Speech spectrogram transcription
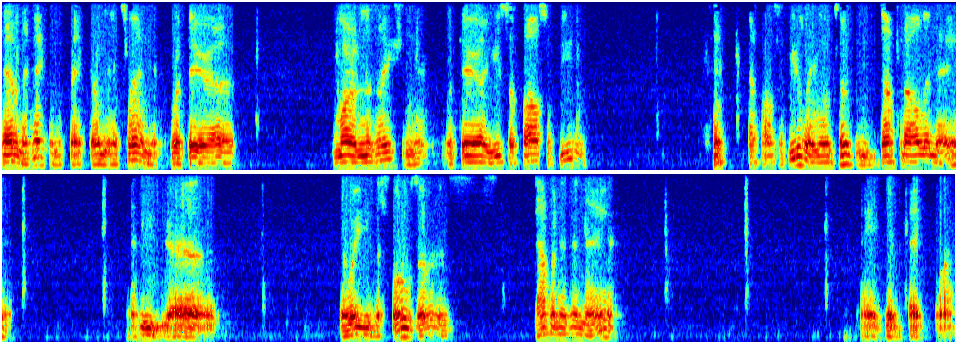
Having a heck of an effect on the climate with their uh, modernization, with their uh, use of fossil fuel. that fossil fuel ain't no joke. Dump it all in the air. And you, uh, the way you dispose of it is dumping it in the air. Ain't good take one.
